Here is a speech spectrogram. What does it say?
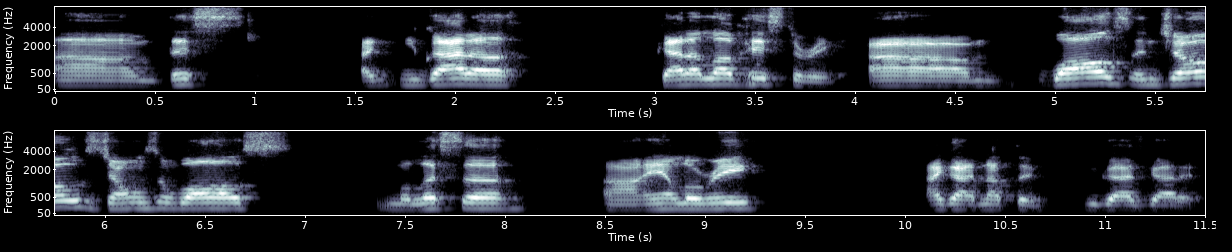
Um, this you gotta gotta love history. Um, Walls and Jones, Jones and Walls, Melissa, uh, Anne Laurie. I got nothing. You guys got it.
